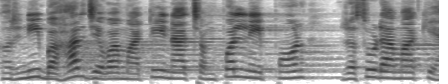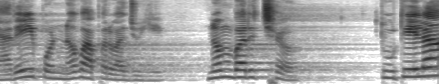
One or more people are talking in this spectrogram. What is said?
ઘરની બહાર જવા માટેના ચંપલને પણ રસોડામાં ક્યારેય પણ ન વાપરવા જોઈએ. નંબર છ. તૂટેલા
